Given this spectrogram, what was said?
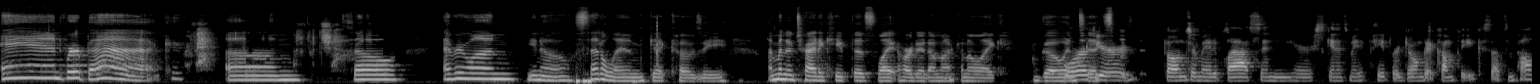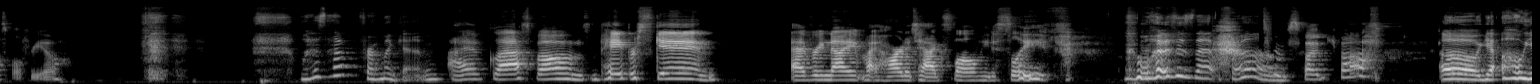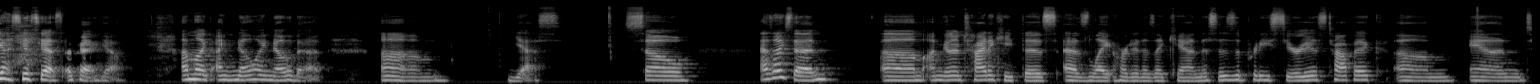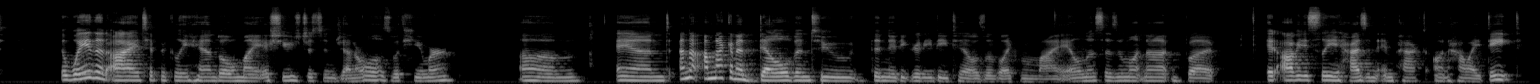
And we're back. We're back. Um, so everyone, you know, settle in, get cozy. I'm going to try to keep this lighthearted. I'm not going to like go or into. If your bones are made of glass and your skin is made of paper, don't get comfy because that's impossible for you. What is that from again? I have glass bones and paper skin. Every night, my heart attacks lull me to sleep. what is that from? from SpongeBob. Oh yeah. Oh yes, yes, yes. Okay, yeah. I'm like, I know, I know that. Um, yes. So, as I said, um, I'm gonna try to keep this as lighthearted as I can. This is a pretty serious topic, um, and the way that I typically handle my issues just in general is with humor. Um, and not, I'm not going to delve into the nitty gritty details of like my illnesses and whatnot, but it obviously has an impact on how I date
